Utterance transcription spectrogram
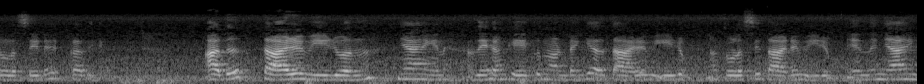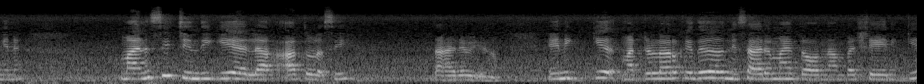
തുളസിയുടെ കതിര് അത് താഴെ വീഴുമെന്ന് ഞാനിങ്ങനെ അദ്ദേഹം കേൾക്കുന്നുണ്ടെങ്കിൽ അത് താഴെ വീഴും. ആ തുളസി താഴെ വീഴും എന്ന് ഞാൻ ഇങ്ങനെ മനസ്സിൽ ചിന്തിക്കുകയല്ല ആ തുളസി താഴെ വീണു. എനിക്ക് മറ്റുള്ളവർക്ക് ഇത് നിസ്സാരമായി തോന്നാം പക്ഷെ എനിക്ക്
